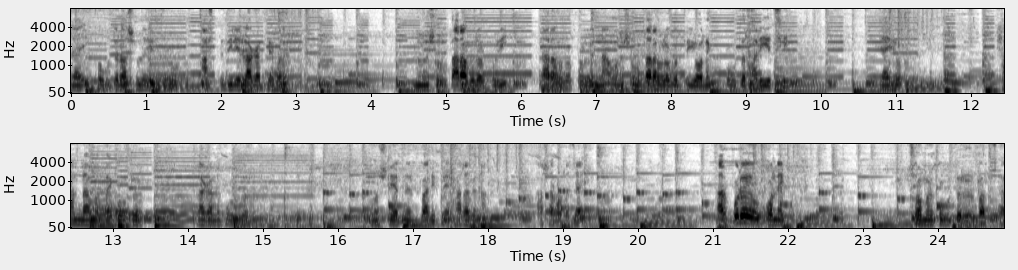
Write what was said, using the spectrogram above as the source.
যাই, কবুতর আসলে একটু আস্তে ধীরে লাগাতে হয়। অনেক সময় তাড়াহুড়া করি, তাড়াহুড়া করবেন না। অনেক সময় তাড়াহুড়া করতে গিয়ে অনেক কবুতর হারিয়েছি। যাই হোক, ঠান্ডা মাথায় কবুতর লাগালে কবুতর অবশ্যই আপনার বাড়িতে হারাবে না, আশা করা যায়। তারপরে অনেক সময় কবুতরের বাচ্চা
